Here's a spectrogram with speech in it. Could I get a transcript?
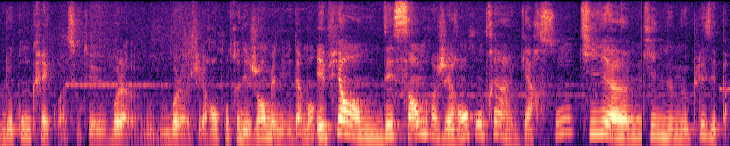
de concret, quoi. C'était, voilà, voilà j'ai rencontré des gens, bien évidemment. Et puis en décembre, j'ai rencontré un garçon qui, euh, qui ne me plaisait pas.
